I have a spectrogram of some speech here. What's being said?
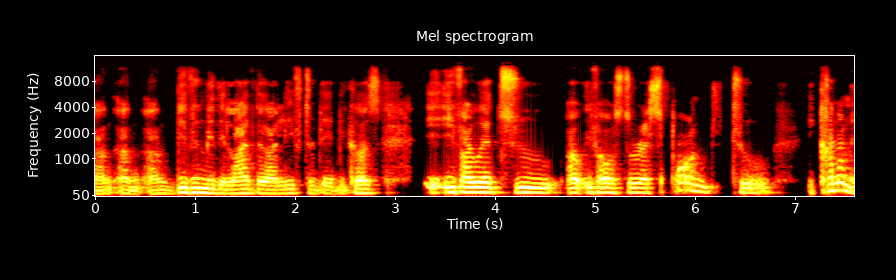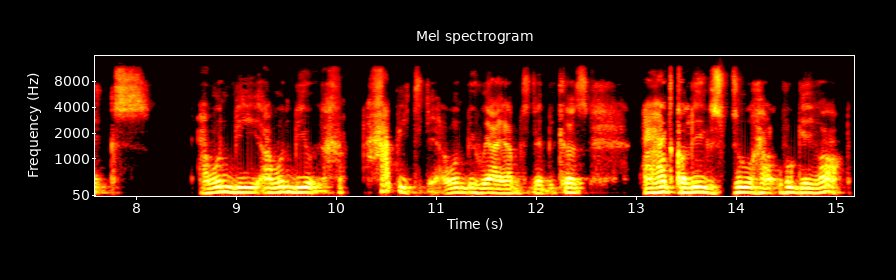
and, and and given me the life that i live today. Because if i were to uh, if i was to respond to economics i wouldn't be i wouldn't be happy today. I wouldn't be where i am today because i had colleagues who who gave up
